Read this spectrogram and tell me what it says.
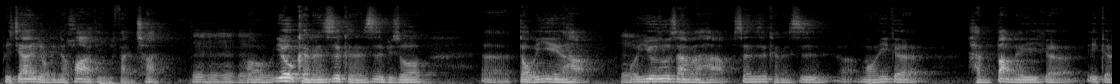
比较有名的话题反串，嗯嗯嗯，哦，又可能是可能是比如说，呃，抖音也好，或 YouTube 上面好，甚至可能是呃某一个很棒的一个一个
